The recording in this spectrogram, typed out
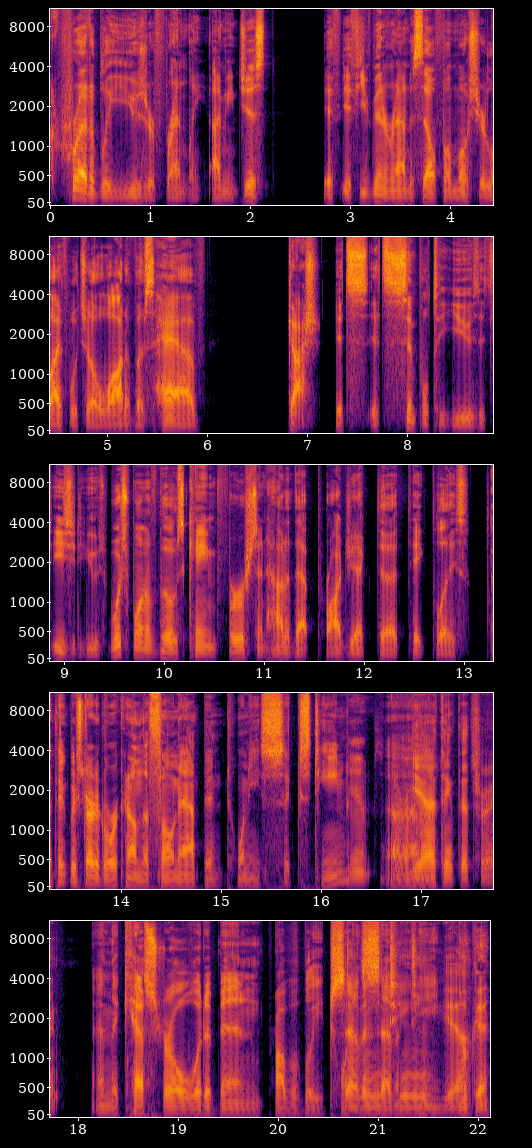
incredibly user friendly. I mean, just if if you've been around a cell phone most of your life, which a lot of us have, gosh, it's it's simple to use. It's easy to use. Which one of those came first, and how did that project uh, take place? I think we started working on the phone app in 2016, Yeah. Uh, yeah, I think that's right. and the Kestrel would have been probably 2017. 17. Yeah. Okay.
